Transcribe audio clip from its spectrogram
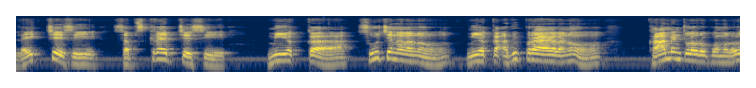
లైక్ చేసి సబ్స్క్రైబ్ చేసి మీ యొక్క సూచనలను మీ యొక్క అభిప్రాయాలను కామెంట్ల రూపంలో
